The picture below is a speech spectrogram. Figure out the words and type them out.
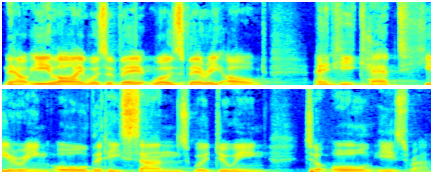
Now, Eli was, ve- was very old. And he kept hearing all that his sons were doing to all Israel,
